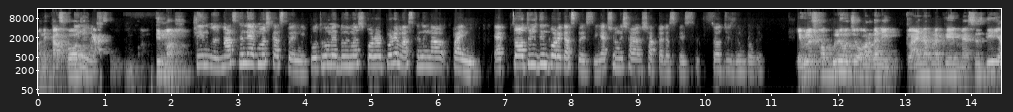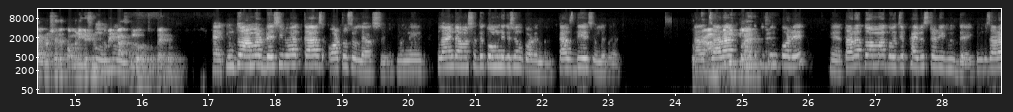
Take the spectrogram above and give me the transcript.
মানে কাজ পাওয়া তিন থেকে মাস। তিন মাস। তিন মাস মাঝখানে এক মাস কাজ পাইনি। প্রথমে দুই মাস করার পরে মাঝখানে না পাইনি। এক চৌত্রিশ দিন পরে কাজ পাইছি একসঙ্গে সাতটা কাজ পাইছি চৌত্রিশ দিন পরে। এগুলো সবগুলো হচ্ছে অর্গানিক ক্লায়েন্ট আপনাকে মেসেজ দিয়েই আপনার সাথে কমিউনিকেশন করে কাজগুলো হতো তাই তো? হ্যাঁ কিন্তু আমার বেশিরভাগ কাজ অটো চলে আসে। মানে ক্লায়েন্ট আমার সাথে কমিউনিকেশন করে না কাজ দিয়ে চলে যায়। আর যারা কমিউনিকেশন করে হ্যাঁ তারা তো আমাকে ওই যে ফাইভ স্টার রিভিউ দেয়। কিন্তু যারা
